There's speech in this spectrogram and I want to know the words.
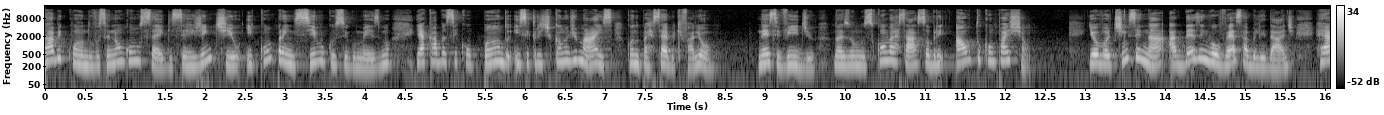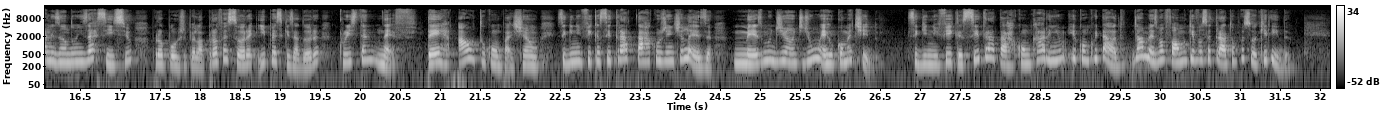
Sabe quando você não consegue ser gentil e compreensivo consigo mesmo e acaba se culpando e se criticando demais quando percebe que falhou? Nesse vídeo, nós vamos conversar sobre autocompaixão. E eu vou te ensinar a desenvolver essa habilidade realizando um exercício proposto pela professora e pesquisadora Kristen Neff. Ter autocompaixão significa se tratar com gentileza, mesmo diante de um erro cometido significa se tratar com carinho e com cuidado, da mesma forma que você trata uma pessoa querida.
